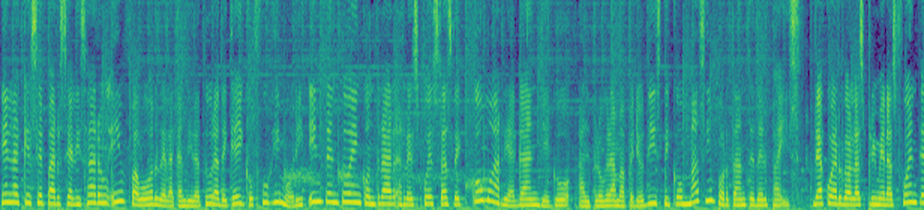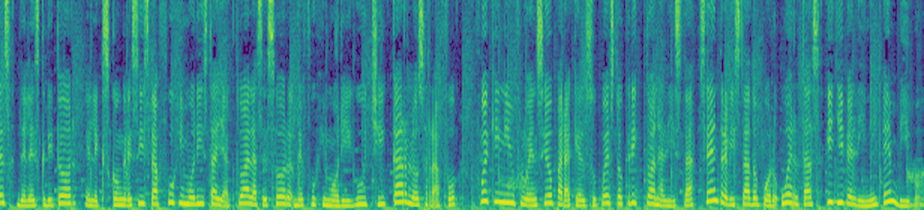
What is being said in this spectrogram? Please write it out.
en la que se parcializaron en favor de la candidatura de Keiko Fujimori, intentó encontrar respuestas de cómo Arriagán llegó al programa periodístico más importante del país. De acuerdo a las primeras fuentes del escritor, el excongresista fujimorista y actual asesor de Fujimori Gucci, Carlos Raffo, fue quien influenció para que el supuesto criptoanalista sea entrevistado por Huertas y Gibellini en vivo,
